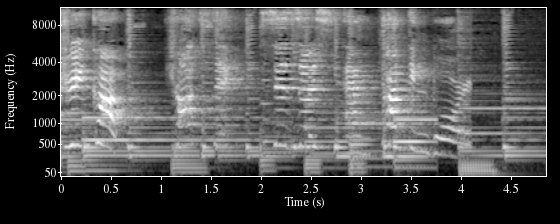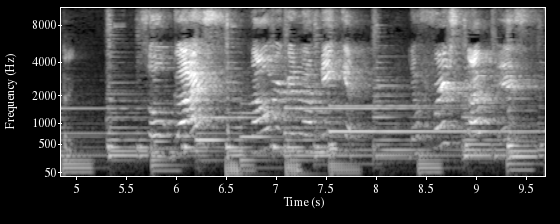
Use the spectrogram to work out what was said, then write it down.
measuring cup, chopstick, scissors, and cutting board. So guys, now we're gonna make it. The first step is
